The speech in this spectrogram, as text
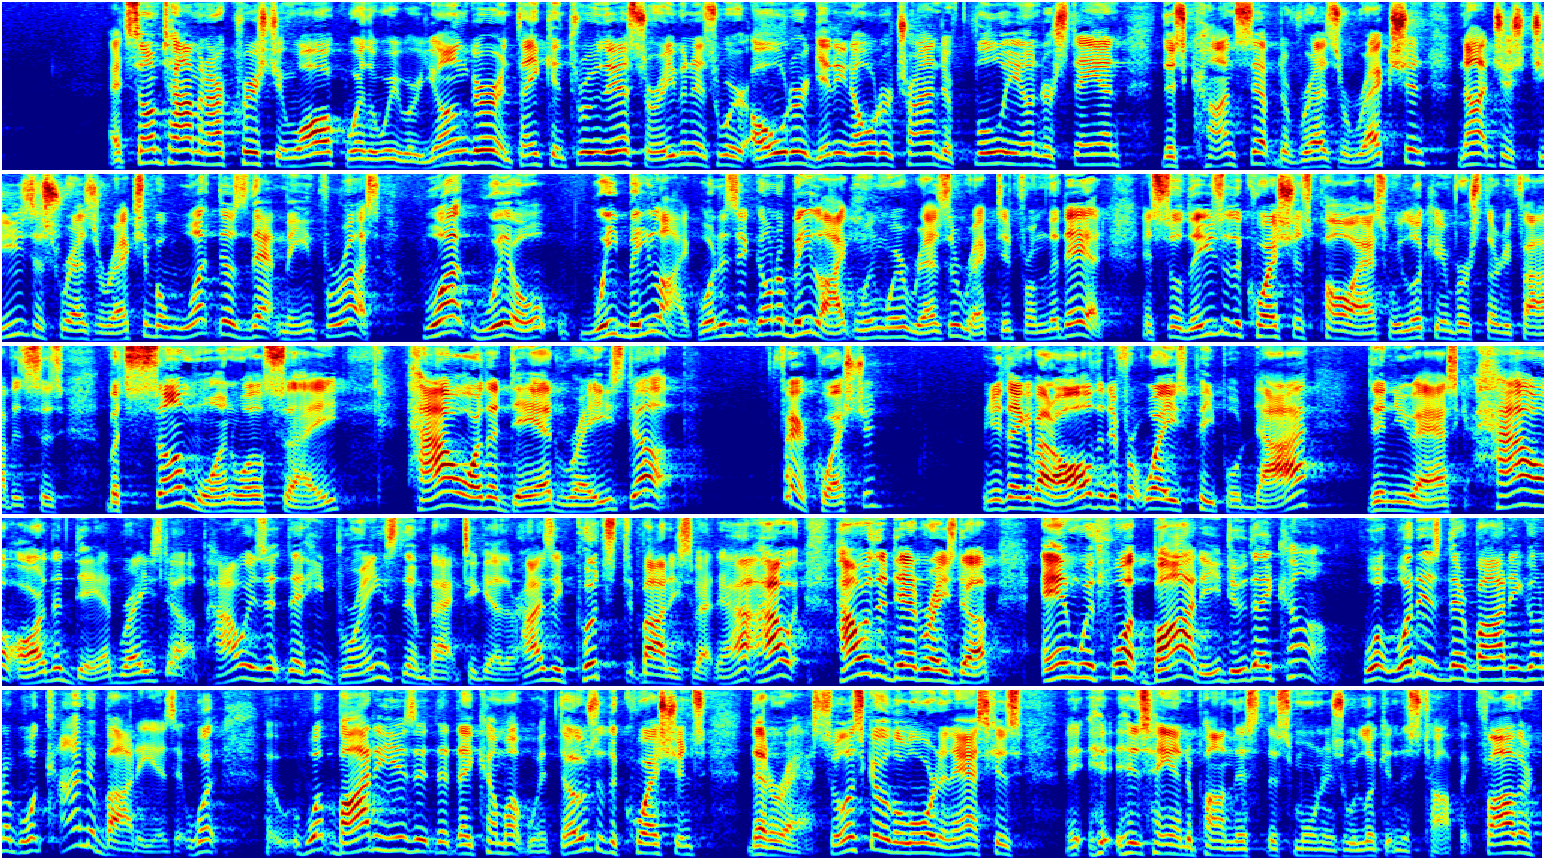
At some time in our Christian walk, whether we were younger and thinking through this, or even as we're older, getting older, trying to fully understand this concept of resurrection, not just Jesus' resurrection, but what does that mean for us? What will we be like? What is it going to be like when we're resurrected from the dead? And so these are the questions Paul asks. We look here in verse 35. It says, But someone will say, How are the dead raised up? Fair question. When you think about all the different ways people die, then you ask, how are the dead raised up? How is it that he brings them back together? How does he puts the bodies back? How, how, how are the dead raised up? And with what body do they come? What, what is their body going to What kind of body is it? What, what body is it that they come up with? Those are the questions that are asked. So let's go to the Lord and ask his, his hand upon this this morning as we look at this topic. Father,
